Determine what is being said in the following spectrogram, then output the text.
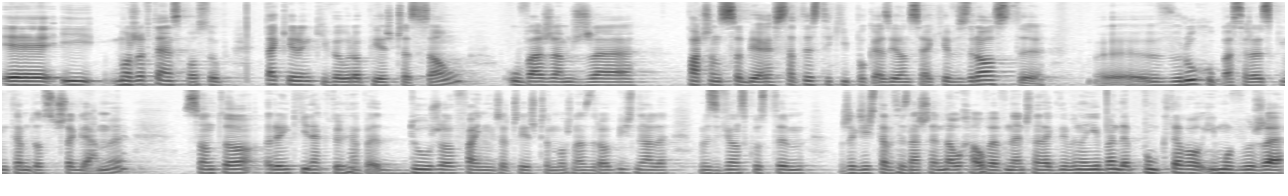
Yy, i może w ten sposób takie rynki w Europie jeszcze są. Uważam, że patrząc sobie statystyki pokazujące, jakie wzrosty yy, w ruchu pasażerskim tam dostrzegamy, są to rynki, na których naprawdę dużo fajnych rzeczy jeszcze można zrobić, no ale w związku z tym, że gdzieś tam to jest nasze know-how wewnętrzne, jak gdyby no nie będę punktował i mówił, że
